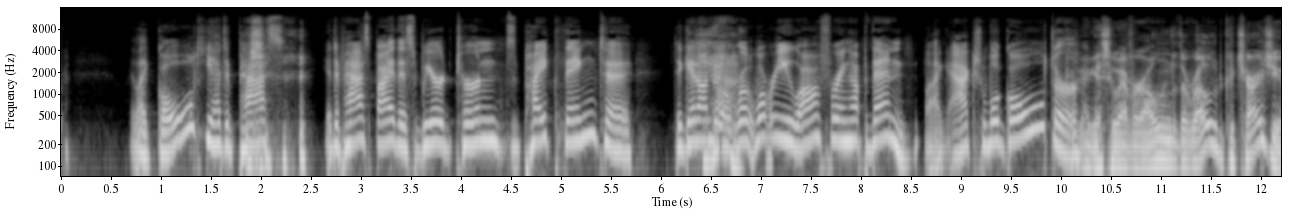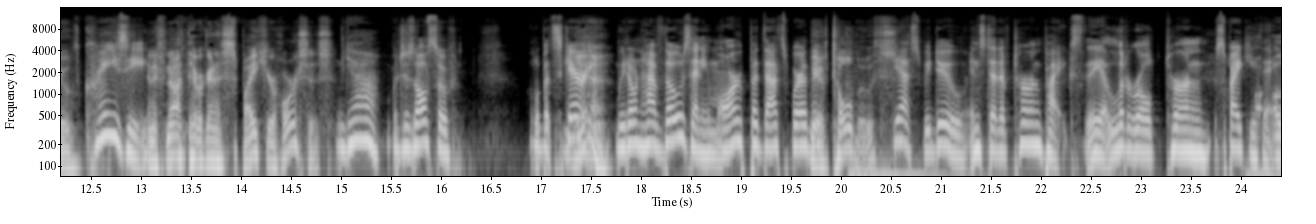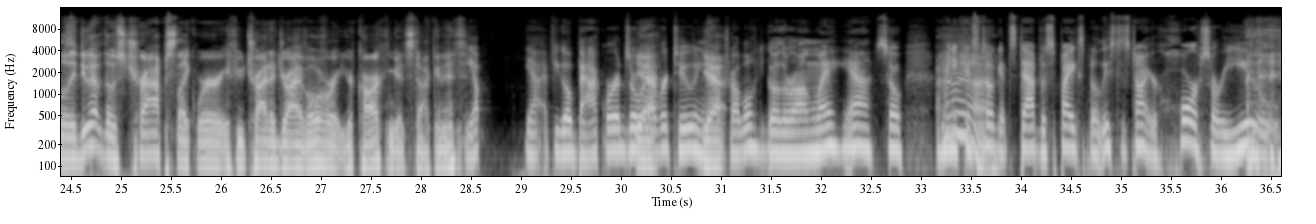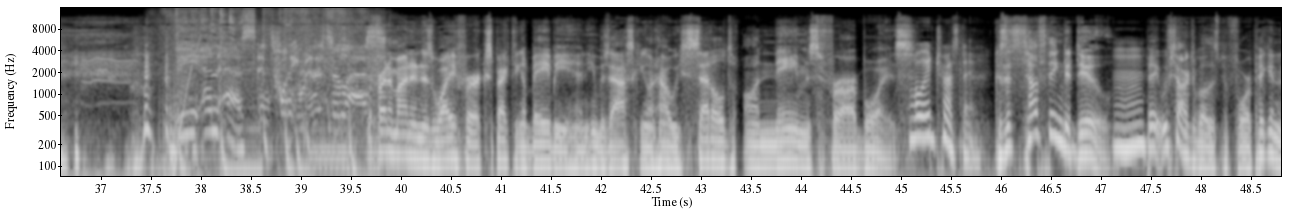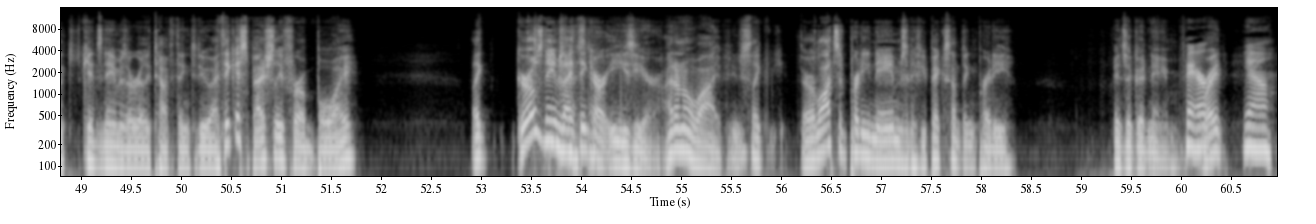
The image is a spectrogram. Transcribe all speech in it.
Like gold? You had to pass. you had to pass by this weird turnpike thing to to get onto Yeah. a road. What were you offering up then? Like actual gold or I guess whoever owned the road could charge you, crazy? and if not, they were going to spike your horses. Yeah, which is also a little bit scary. Yeah. We don't have those anymore, but that's where We they. have toll booths. yes, we do. Instead of turnpikes, the literal turn spiky thing. Although they do have those traps, like where if you try to drive over it, your car can get stuck in it. Yep. Yeah, if you go backwards or Yeah. whatever too, and you're Yeah. in trouble, you go the wrong way. Yeah. So I mean, you can Ah. still get stabbed with spikes, but at least it's not your horse or you. BNS in 20 minutes or less. A friend of mine and his wife are expecting a baby, and he was asking on how we settled on names for our boys. oh, interesting. Because it's a tough thing to do. Mm-hmm. We've talked about this before. Picking a kid's name is a really tough thing to do. I think, especially for a boy. Like, girls' names, I think, are easier. I don't know why. You just like, there are lots of pretty names, and if you pick something pretty, it's a good name. Fair. Right? Yeah.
